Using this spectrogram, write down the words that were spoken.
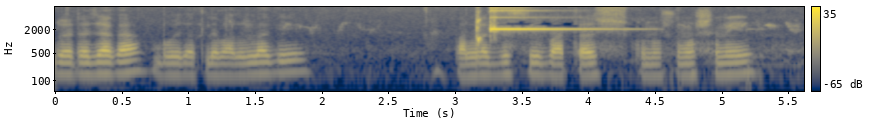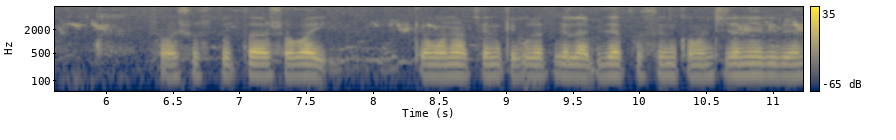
একটা জায়গা, বই থাকলে ভালো লাগে। ভালো লাগতেছে বাতাস, কোনো সমস্যা নেই। সবাই সুস্থতা, সবাই কেমন আছেন, কে থেকে লাইভ দেখতেছেন কমেন্টে জানিয়ে দিবেন।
